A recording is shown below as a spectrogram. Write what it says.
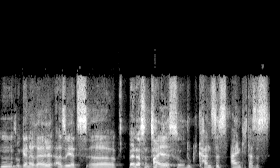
Mhm. So generell, also jetzt. Äh, Wenn das ein Tipp ist, so. Du kannst es eigentlich, das ist,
